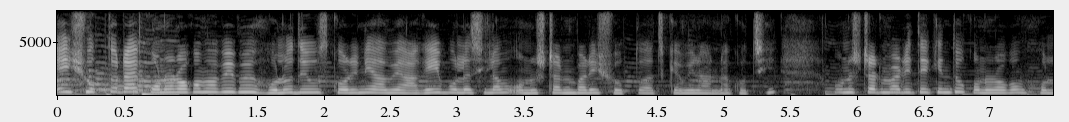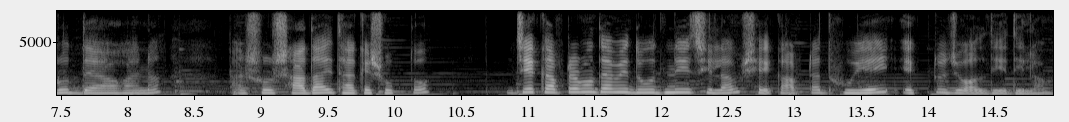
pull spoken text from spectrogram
এই শুক্তটায় কোনো রকমভাবে আমি হলুদ ইউজ করিনি। আমি আগেই বলেছিলাম অনুষ্ঠান বাড়ির শুক্তো আজকে আমি রান্না করছি। অনুষ্ঠান বাড়িতে কিন্তু কোনো রকম হলুদ দেওয়া হয় না। আর সাদাই থাকে শুক্তো। যে কাপটার মধ্যে আমি দুধ নিয়েছিলাম, সেই কাপটা ধুয়েই একটু জল দিয়ে দিলাম।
